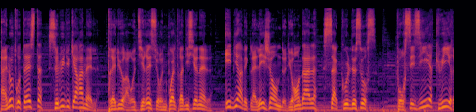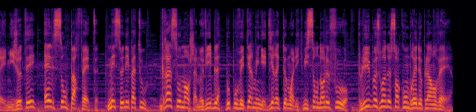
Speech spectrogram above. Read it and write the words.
Un autre test, celui du caramel, très dur à retirer sur une poêle traditionnelle. Et bien avec la légende de Durandal, ça coule de source. Pour saisir, cuire et mijoter, elles sont parfaites. Mais ce n'est pas tout. Grâce aux manches amovibles, vous pouvez terminer directement les cuissons dans le four. Plus besoin de s'encombrer de plats en verre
